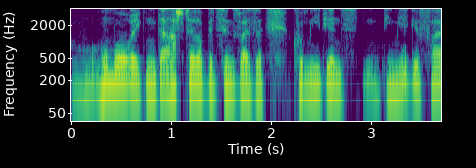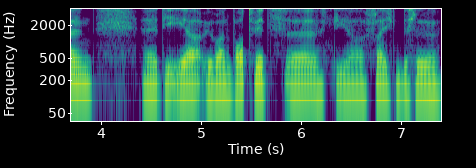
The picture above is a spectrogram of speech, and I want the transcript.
humorigen Darsteller bzw. Comedians, die mir gefallen, äh, die eher über einen Wortwitz, äh, die ja vielleicht ein bisschen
